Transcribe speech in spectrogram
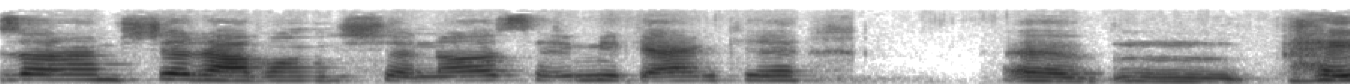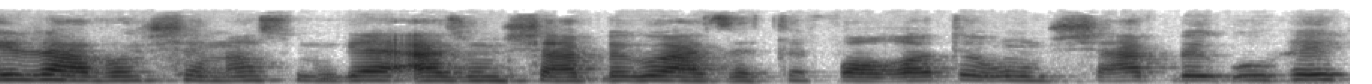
می‌ذارم میشه روانشناس. هی میگن که هی روانشناس میگه از اون شب بگو از اتفاقات اون شب بگو. هی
